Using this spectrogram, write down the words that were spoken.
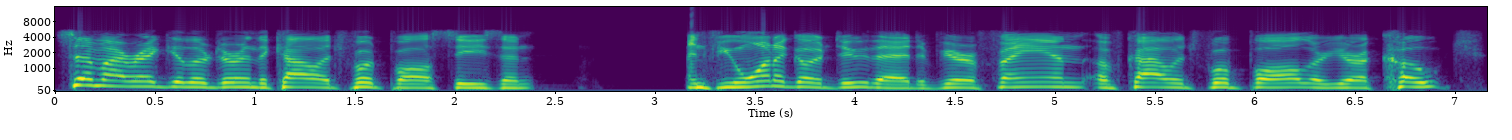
semi-regular during the college football season. And if you want to go do that, if you're a fan of college football or you're a coach,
